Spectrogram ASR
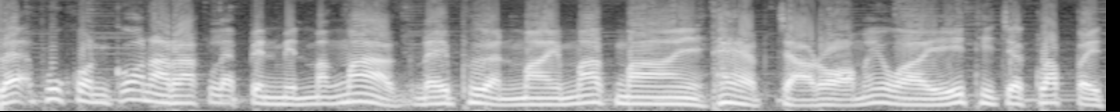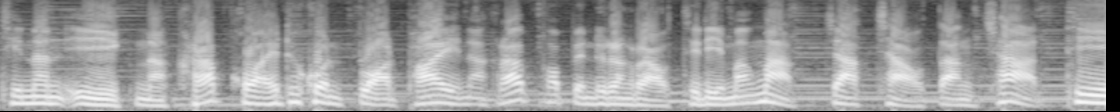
และผู้คนก็น่ารักและเป็นมิตรมาก ๆ ได้เพื่อนใหม่มากมาย แทบจะรอไม่ไหวที่จะกลับไปที่นั่นอีกนะครับขอให้ทุกคนปลอดภัยนะครับก็เป็นเรื่องราวที่ดีมาก ๆ จากชาวต่างชาติ ที่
